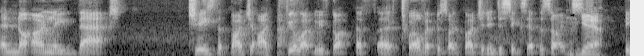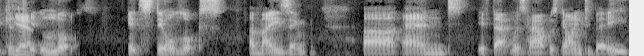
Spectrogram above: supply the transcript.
and not only that. Geez, the budget. I feel like we've got a, a 12 episode budget into six episodes yeah. because Yeah. it looks, it still looks amazing. Uh, and if that was how it was going to be,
